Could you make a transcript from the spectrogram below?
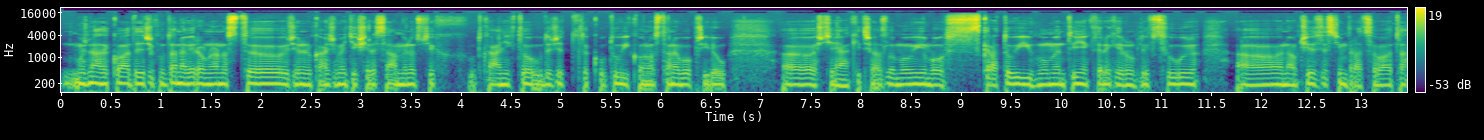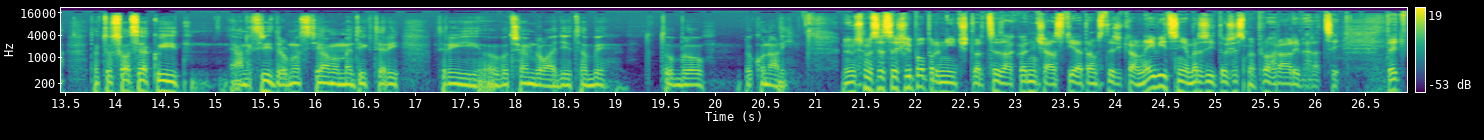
možná taková, teď řeknu, ta nevyrovnanost, eh, že nedokážeme těch 60 minut v těch utkáních to udržet takovou tu výkonnost, nebo přijdou eh, ještě nějaký třeba zlomový nebo zkratový momenty některých jednotlivců, a naučit se s tím pracovat. A, tak to jsou asi takový, já nechci říct drobnosti, ale momenty, který, který eh, potřebujeme doladit, aby to bylo dokonalý. My už jsme se sešli po první čtvrtce základní části a tam jste říkal, nejvíc mě mrzí to, že jsme prohráli v Hradci. Teď v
